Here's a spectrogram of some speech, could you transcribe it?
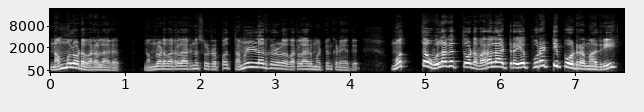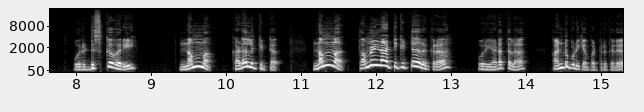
நம்மளோட வரலாறு நம்மளோட வரலாறுன்னு சொல்கிறப்போ தமிழர்களோட வரலாறு மட்டும் கிடையாது. மொத்த உலகத்தோட வரலாற்றையே புரட்டி போடுற மாதிரி ஒரு டிஸ்கவரி நம்ம கடலுக்கிட்ட நம்ம தமிழ்நாட்டுக்கிட்ட இருக்கிற ஒரு இடத்துல கண்டுபிடிக்கப்பட்டிருக்குது.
